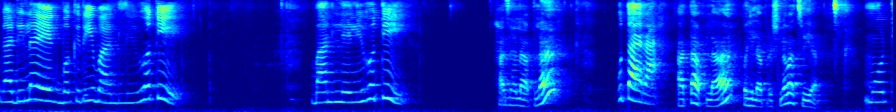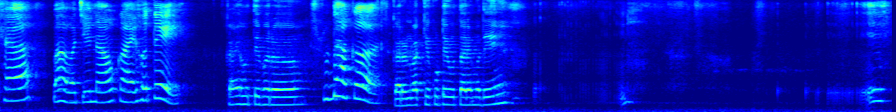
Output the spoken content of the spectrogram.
गाडीला एक बकरी बांधली होती. बांधलेली होती. हा झाला आपला उतारा. आता आपला पहिला प्रश्न वाचूया. मोठ्या भावाचे नाव काय होते? काय होते बरं? सुधाकर. कारण वाक्य कुठे उतार्यामध्ये ए-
